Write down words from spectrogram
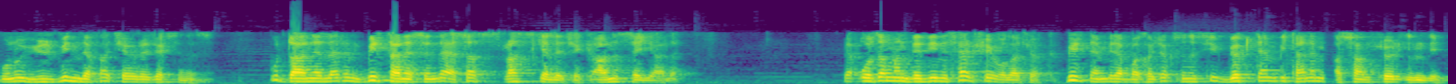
bunu yüz bin defa çevireceksiniz. Bu danelerin bir tanesinde esas rast gelecek anı seyyale. Ve o zaman dediğiniz her şey olacak. Birdenbire bakacaksınız ki gökten bir tane asansör indi.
